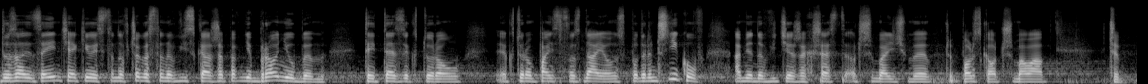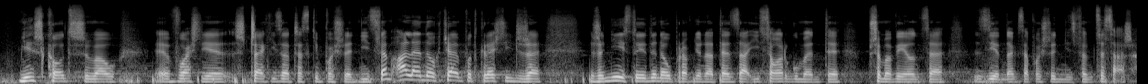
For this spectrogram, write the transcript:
do zajęcia jakiegoś stanowczego stanowiska, że pewnie broniłbym tej tezy, którą, którą Państwo znają z podręczników, a mianowicie, że chrzest otrzymaliśmy, czy Polska otrzymała czy Mieszko otrzymał e, właśnie z Czech i za czeskim pośrednictwem, ale no, chciałem podkreślić, że, że nie jest to jedyna uprawniona teza i są argumenty przemawiające z jednak za pośrednictwem cesarza.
